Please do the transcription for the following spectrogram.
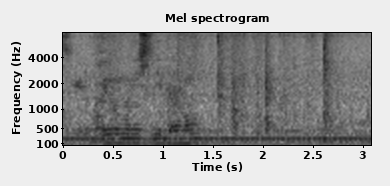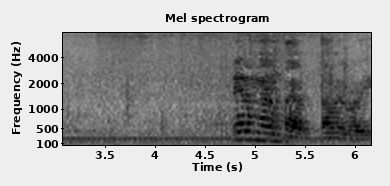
Sige, balik mo muna yung sleeper mo. Meron nga ng towel, towel Roy.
